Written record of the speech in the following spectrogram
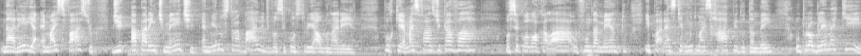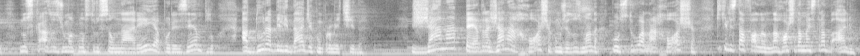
Na areia é mais fácil de, aparentemente, é menos trabalho de você construir algo na areia. Porque é mais fácil de cavar, você coloca lá o fundamento e parece que é muito mais rápido também. O problema é que, nos casos de uma construção na areia, por exemplo, a durabilidade é comprometida. Já na pedra, já na rocha, como Jesus manda, construa na rocha, o que, que ele está falando? Na rocha dá mais trabalho.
